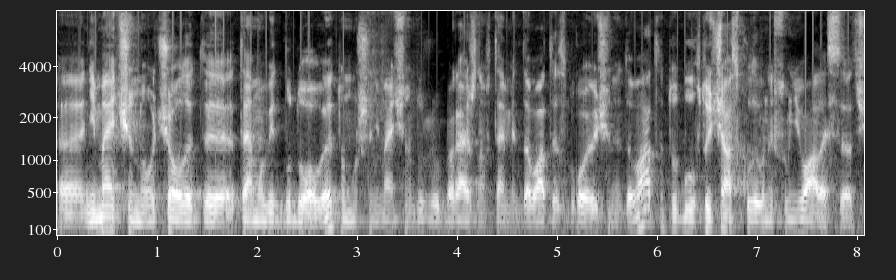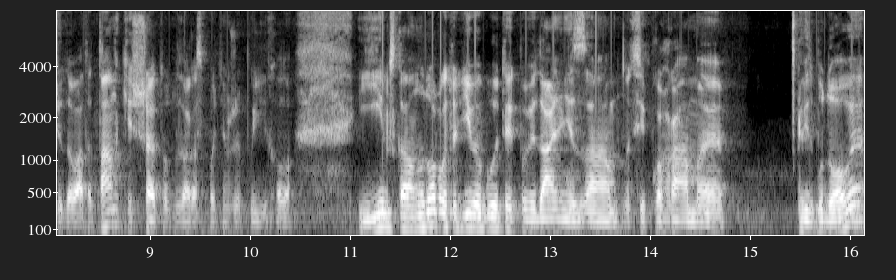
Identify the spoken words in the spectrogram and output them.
е, Німеччину очолити тему відбудови, тому що Німеччина дуже обережна в темі давати зброю чи не давати. Тут був той час, коли вони сумнівалися, чи давати танки ще тут зараз потім вже поїхало. І їм сказали, ну добре, тоді ви будете відповідальні за ці програми відбудови.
